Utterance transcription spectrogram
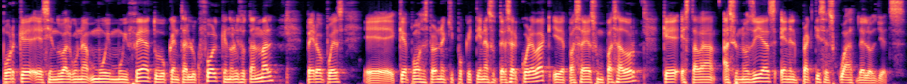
porque eh, sin duda alguna muy muy fea. Tuvo que entrar Luke Falk, que no lo hizo tan mal, pero pues, eh, ¿qué podemos esperar? Un equipo que tiene a su tercer quarterback y de pasada es un pasador que estaba hace unos días en el practice squad de los Jets.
